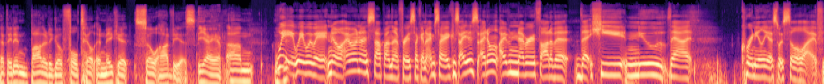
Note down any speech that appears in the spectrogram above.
that they didn't bother to go full tilt and make it so obvious. Yeah, yeah. Um, Wait, wait, wait, wait. No, I want to stop on that for a second. I'm sorry because I just I don't I've never thought of it that he knew that Cornelius was still alive.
